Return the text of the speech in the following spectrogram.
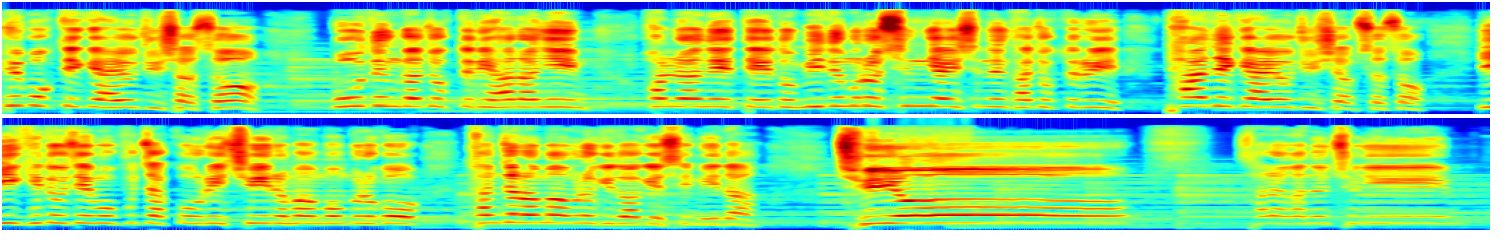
회복되게 하여 주셔서 모든 가족들이 하나님 환란의 때에도 믿음으로 승리할 수 있는 가족들이 다 되게 하여 주시옵소서. 이 기도 제목 붙잡고 우리 주의 이름 한번 부르고 간절한 마음으로 기도하겠습니다. 주여 사랑하는 주님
